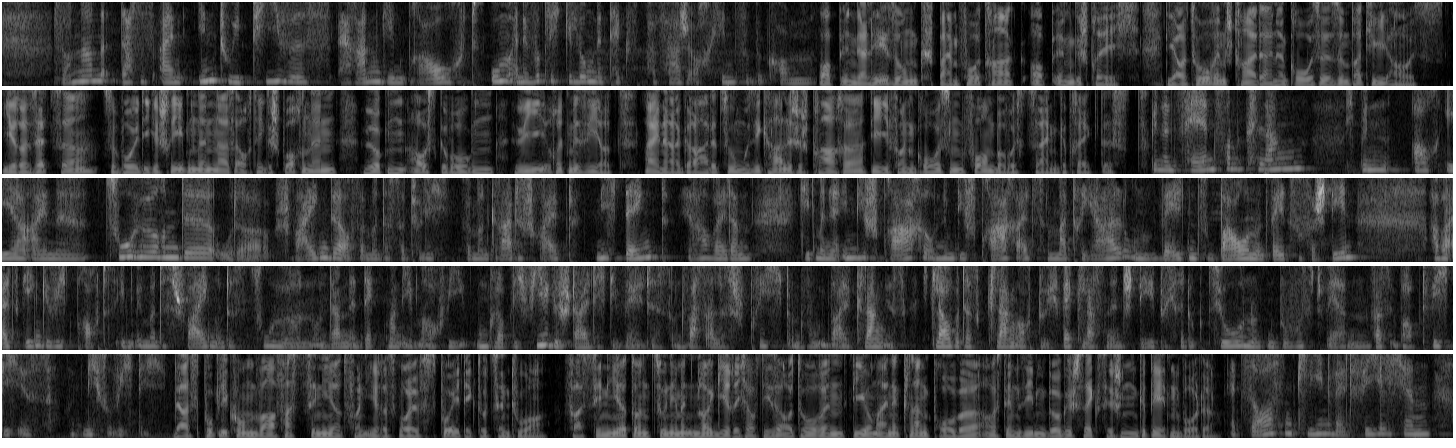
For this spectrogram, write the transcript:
sondern dass es ein intuitives Herangehen braucht, um eine wirklich gelungene Textpassage auch hinzubekommen. Ob in der Lesung, beim Vortrag, ob im Gespräch. Die Autorin strahlte eine große Sympathie aus. Ihre Sätze, sowohl die geschriebenen als auch die gesprochenen, wirken ausgewogen wie rhythmisiert. Eine geradezu musikalische Sprache, die von großem Formbewusstsein geprägt ist. Ich bin ein Fan von Klang ich bin auch eher eine Zuhörende oder Schweigende, auch wenn man das natürlich, wenn man gerade schreibt, nicht denkt, ja, weil dann geht man ja in die Sprache und nimmt die Sprache als Material, um Welten zu bauen und Welt zu verstehen. Aber als Gegengewicht braucht es eben immer das Schweigen und das Zuhören. Und dann entdeckt man eben auch, wie unglaublich vielgestaltig die Welt ist und was alles spricht und wo überall Klang ist. Ich glaube, dass Klang auch durch Weglassen entsteht, durch Reduktion und ein Bewusstwerden, was überhaupt wichtig ist und nicht so wichtig. Das Publikum war fasziniert von Iris Wolfs Poetikdozentur. Fasziniert und zunehmend neugierig auf diese Autorin, die um eine Klangprobe aus dem Siebenbürgisch-Sächsischen gebeten wurde. Et sausen clean welt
